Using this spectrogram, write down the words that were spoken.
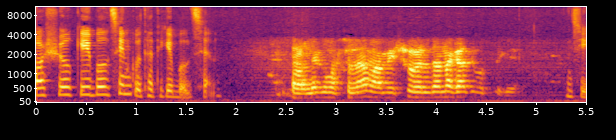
দর্শক কে বলছেন কোথা থেকে বলছেন? ওয়ালাইকুম আসসালাম আমি সোহেল রানা গাজীপুর থেকে। জি।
